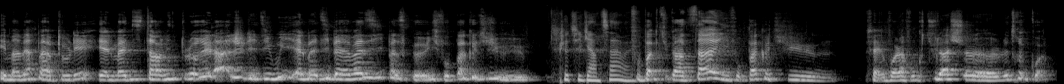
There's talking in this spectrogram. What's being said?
Et ma mère m'a appelée et elle m'a dit T'as envie de pleurer là? Je lui ai dit oui. Elle m'a dit Ben vas-y, parce qu'il faut pas que tu. Que tu gardes ça, ouais. faut pas que tu gardes ça, il faut pas que tu. Enfin voilà, faut que tu lâches euh, le truc quoi.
